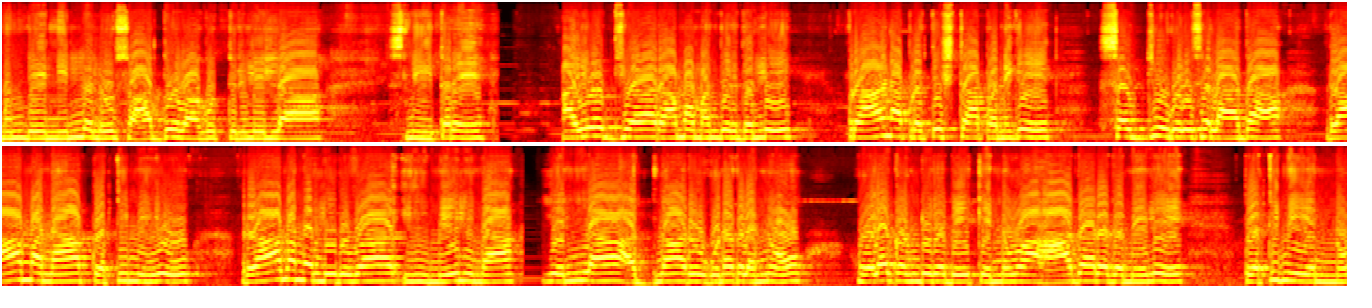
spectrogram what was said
ಮುಂದೆ ನಿಲ್ಲಲು ಸಾಧ್ಯವಾಗುತ್ತಿರಲಿಲ್ಲ. ಸ್ನೇಹಿತರೆ, ಅಯೋಧ್ಯ ರಾಮ ಮಂದಿರದಲ್ಲಿ ಪ್ರಾಣ ಪ್ರತಿಷ್ಠಾಪನೆಗೆ ಸಜ್ಜುಗೊಳಿಸಲಾದ ರಾಮನ ಪ್ರತಿಮೆಯು ರಾಮನಲ್ಲಿರುವ ಈ ಮೇಲಿನ ಎಲ್ಲ ಹದಿನಾರು ಗುಣಗಳನ್ನು ಒಳಗೊಂಡಿರಬೇಕೆನ್ನುವ ಆಧಾರದ ಮೇಲೆ ಪ್ರತಿಮೆಯನ್ನು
